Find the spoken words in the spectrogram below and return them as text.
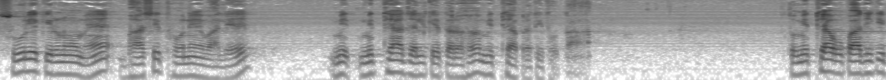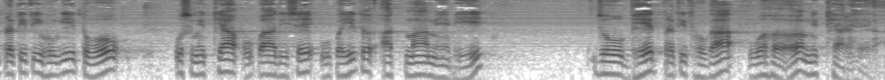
सूर्य किरणों में भाषित होने वाले मिथ्या जल के तरह मिथ्या प्रतीत होता है। तो मिथ्या उपाधि की प्रतीति होगी तो उस मिथ्या उपाधि से उपहित आत्मा में भी जो भेद प्रतीत होगा, वह मिथ्या रहेगा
